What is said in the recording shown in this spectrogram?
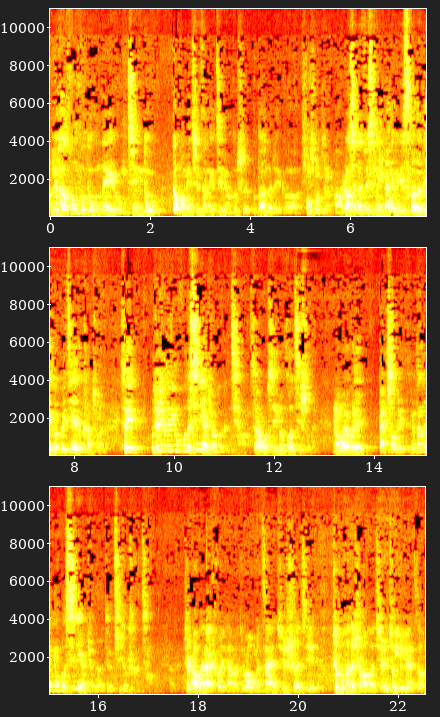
我觉得它的丰富度、内容、精度各方面，其实在那个界面上都是不断的这个丰富起来。啊。然后现在最新的应该那个预测的那个轨迹也能看出来，所以我觉得这个对用户的心理安全会很强。虽然我是一个做技术的，那我也会感受这一点，因为它对用户的心理安全的这个提升是很强的。这块我也来说一下吧，就是我们在去设计这部分的时候呢，其实就一个原则，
